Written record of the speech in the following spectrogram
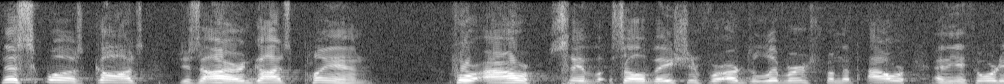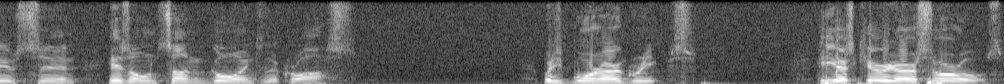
This was God's desire and God's plan for our salvation, for our deliverance from the power and the authority of sin. His own Son going to the cross. But He's borne our griefs, He has carried our sorrows.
